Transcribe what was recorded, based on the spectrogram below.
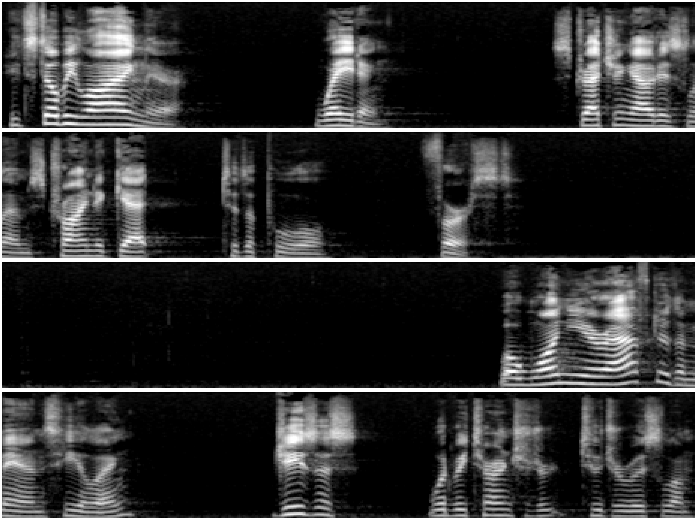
He'd still be lying there, waiting, stretching out his limbs, trying to get to the pool first. Well, one year after the man's healing, Jesus would return to Jerusalem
